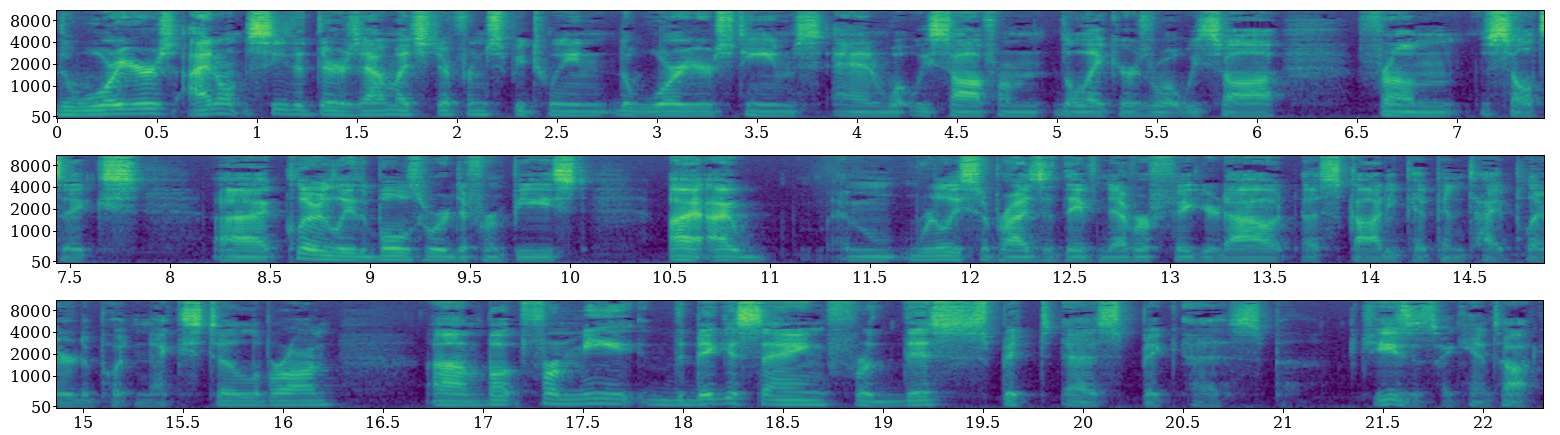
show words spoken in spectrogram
the Warriors. I don't see that there's that much difference between the Warriors teams and what we saw from the Lakers, what we saw from the Celtics. Uh, clearly, the Bulls were a different beast. I, I am really surprised that they've never figured out a Scottie Pippen type player to put next to LeBron. Um, but for me, the biggest thing for this spit, uh, uh, sp- Jesus, I can't talk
